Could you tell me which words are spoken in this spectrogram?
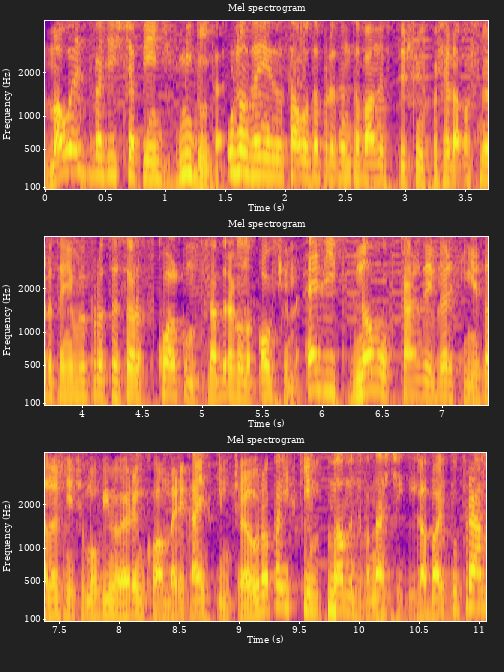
Małe S25 w minutę. Urządzenie zostało zaprezentowane w styczniu, posiada 8-rdzeniowy procesor Qualcomm Snapdragon 8 Elite. Znowu w każdej wersji, niezależnie czy mówimy o rynku amerykańskim czy europejskim, mamy 12 GB RAM.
